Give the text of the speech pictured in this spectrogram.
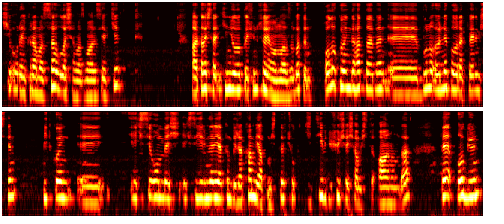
Ki orayı kıramazsa ulaşamaz maalesef ki. Arkadaşlar ikinci olarak da şunu söylemem lazım. Bakın Holocoin'de hatta ben e, bunu örnek olarak vermiştim. Bitcoin e, eksi 15, eksi 20'lere yakın bir rakam yapmıştı. Çok ciddi bir düşüş yaşamıştı anında. Ve o gün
